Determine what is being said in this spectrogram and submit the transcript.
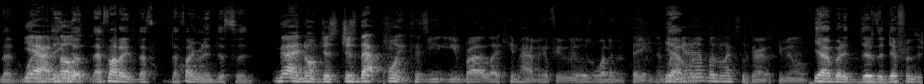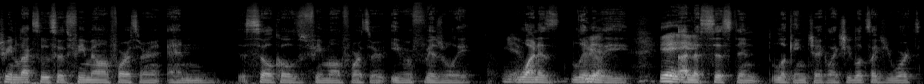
That one Yeah, thing no. does- that's not a that's that's not even a dis. a- Yeah, I know. Just just that point because you, you brought like him having a female. It was one of the things. I'm Yeah, like, yeah, but- but Lex Luthor has a female. Yeah, but it, there's a difference between Lex Luthor's female enforcer and Silco's female enforcer, even visually. Yeah. One is literally Yeah, yeah, an yeah. assistant looking chick. Like she looks like she works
